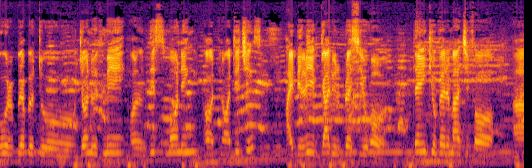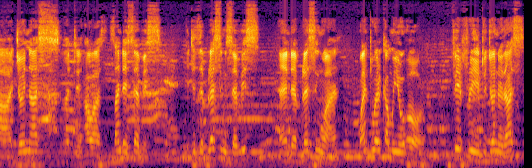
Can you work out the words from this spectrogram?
who will be able to join with me on this morning on our teachings. I believe God will bless you all. Thank you very much for uh, joining us at our Sunday service. It is a blessing service and a blessing one. Want to welcome you all. Feel free to join with us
